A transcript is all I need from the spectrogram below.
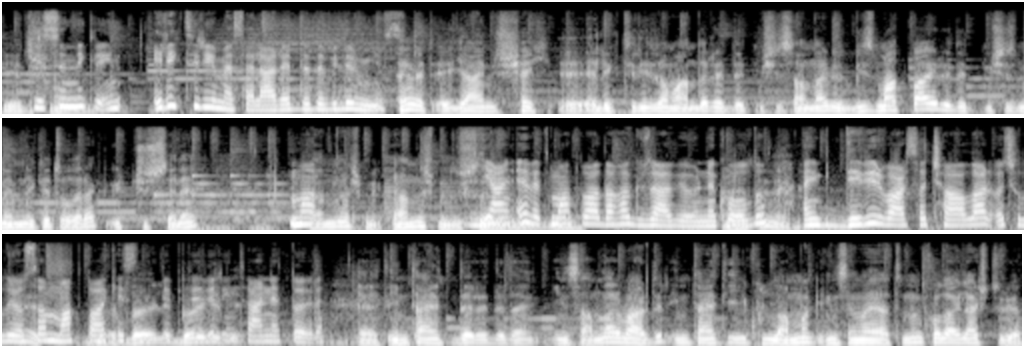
diye. Kesinlikle in- elektriği mesela reddedebilir miyiz? Evet e, yani şey e, elektriği zamanında reddetmiş insanlar. Biz matbaayı reddetmişiz memleket olarak 300 sene. Ma- Yanlış mı? Yanlış mı düşünüyorum? yani evet matbaa daha güzel bir örnek Evet, oldu. Hani bir devir varsa çağlar açılıyorsa Evet, matbaa böyle- kesinlikle bir böyle devir, bir- internet de öyle. Evet interneti de reddeden insanlar vardır. İnterneti iyi kullanmak insanın hayatını kolaylaştırıyor.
